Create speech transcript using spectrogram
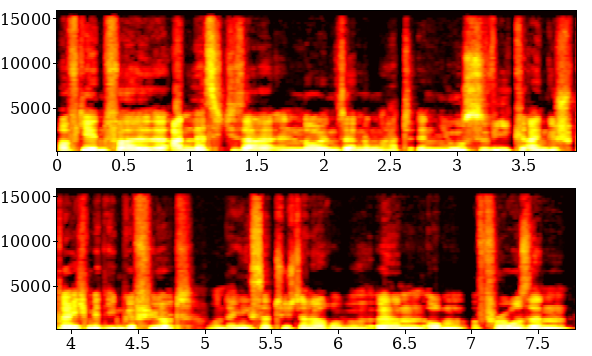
Auf jeden Fall, äh, anlässlich dieser neuen Sendung hat Newsweek ein Gespräch mit ihm geführt. Und da ging es natürlich dann auch um, ähm, um Frozen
